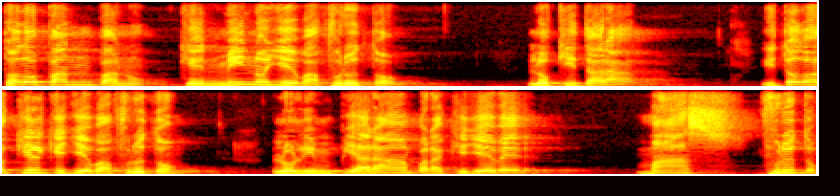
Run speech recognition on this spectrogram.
Todo pámpano que en mí no lleva fruto, lo quitará. Y todo aquel que lleva fruto, lo limpiará para que lleve más fruto.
